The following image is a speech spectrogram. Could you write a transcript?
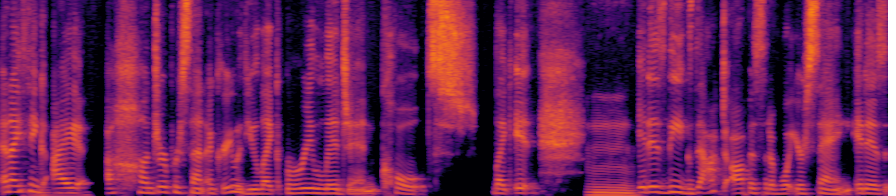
And I think mm-hmm. I 100% agree with you like religion, cults, like it mm. it is the exact opposite of what you're saying. It is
